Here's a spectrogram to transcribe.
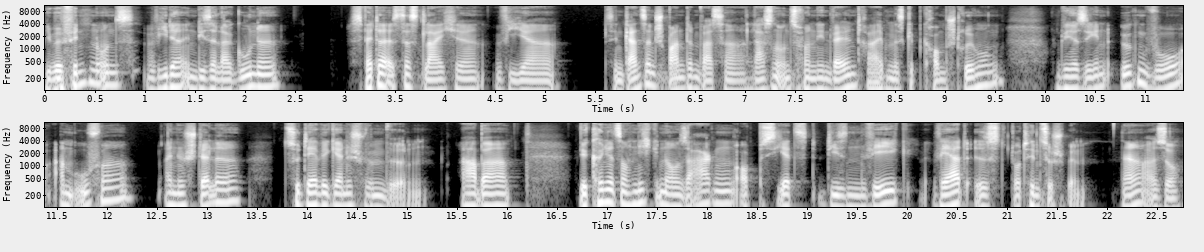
Wir befinden uns wieder in dieser Lagune. Das Wetter ist das gleiche. Wir sind ganz entspannt im Wasser, lassen uns von den Wellen treiben. Es gibt kaum Strömung. Und wir sehen irgendwo am Ufer eine Stelle, zu der wir gerne schwimmen würden. Aber wir können jetzt noch nicht genau sagen, ob es jetzt diesen Weg wert ist, dorthin zu schwimmen. Ja, also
